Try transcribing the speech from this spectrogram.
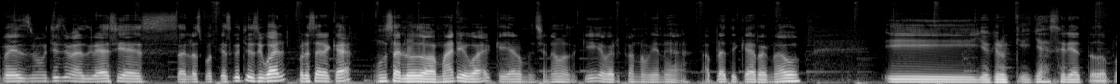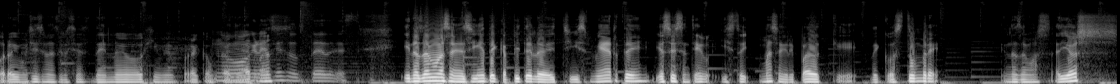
Pues muchísimas gracias a los podcast escuchas igual por estar acá. Un saludo a Mario igual, que ya lo mencionamos aquí, a ver cuándo viene a, a platicar de nuevo. Y yo creo que ya sería todo por hoy. Muchísimas gracias de nuevo, Jimé, por No, acompañarnos. gracias a ustedes. Y nos vemos en el siguiente capítulo de Chismearte. Yo soy Santiago y estoy más agripado que de costumbre. Y nos vemos. Adiós.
